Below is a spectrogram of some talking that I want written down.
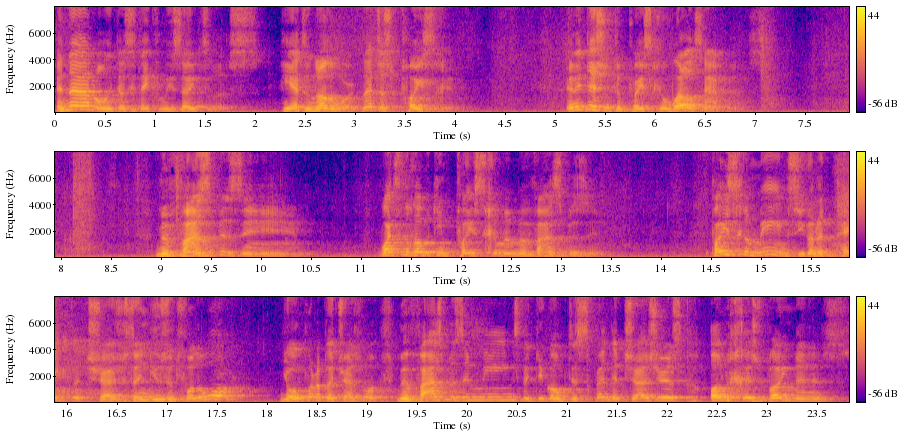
and not only does he take from these oitzres, he adds another word, not just poischim. In addition to poischim, what else happens? Mevazbezim. What's the difference between poischim and mevazbezim? Poischim means you're going to take the treasures and use it for the war. You open up the treasures. Mevazbezim means that you're going to spend the treasures on cheshbonis.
